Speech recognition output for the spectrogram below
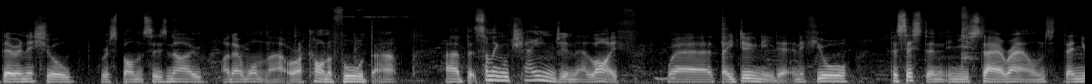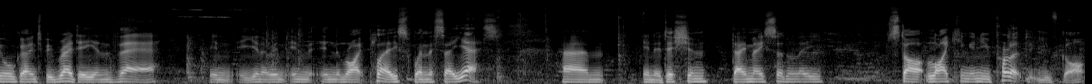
their initial response is no, I don't want that or I can't afford that. Uh, but something will change in their life where they do need it. And if you're persistent and you stay around, then you're going to be ready and there in, you know, in, in, in the right place when they say yes. Um, in addition, they may suddenly start liking a new product that you've got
